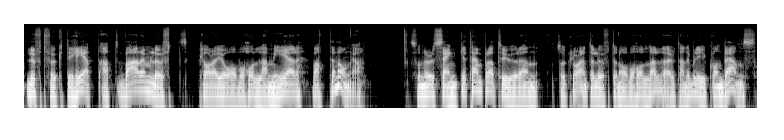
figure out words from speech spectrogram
luftfuktighet att varm luft klarar ju av att hålla mer vattenånga. Så när du sänker temperaturen så klarar inte luften av att hålla det där utan det blir ju kondens.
